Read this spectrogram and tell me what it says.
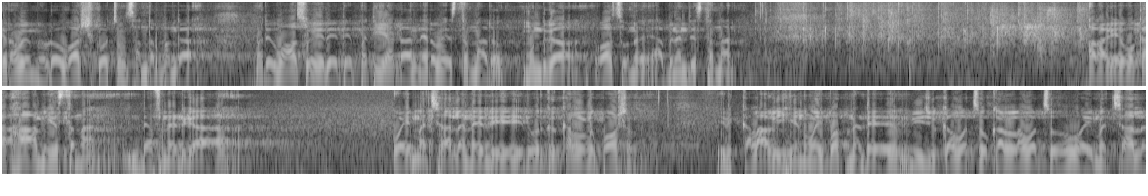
ఇరవై మూడవ వార్షికోత్సవం సందర్భంగా మరి వాసు ఏదైతే ప్రతి ఏటా నిర్వహిస్తున్నారో ముందుగా వాసుని అభినందిస్తున్నాను. అలాగే ఒక హామీ ఇస్తున్నా డెఫినెట్గా వైమత్యాలు అనేది ఇదివరకు కళల పోషం. ఇది కళావిహీనం అయిపోతుంది. అంటే మ్యూజిక్ అవ్వచ్చు కళ్ళు అవ్వచ్చు వైమత్యాలు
